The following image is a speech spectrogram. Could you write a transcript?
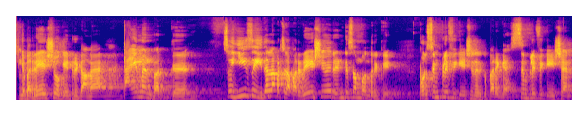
இங்கே பாரு ரேஷியோ கேட்டிருக்காங்க. Time and work so easy இதெல்லாம் படிச்சலாம் பாரு ரேஷியோவே ரெண்டு சம் வந்திருக்கு. ஒரு சிம்பிளிஃபிகேஷன் இருக்கு பாருங்க. சிம்பிளிஃபிகேஷன்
